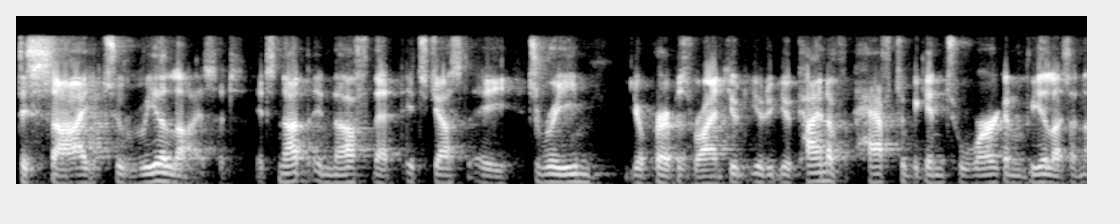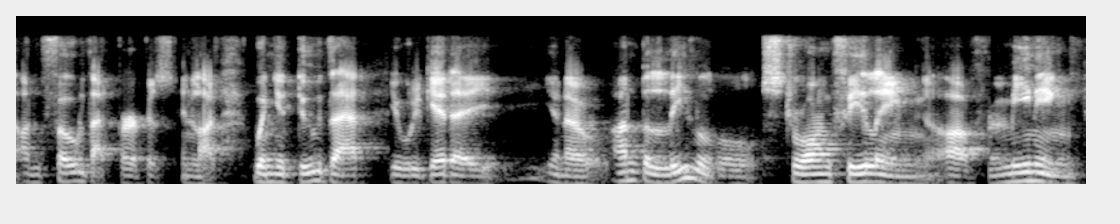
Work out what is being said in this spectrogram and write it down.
decide to realize it. It's not enough that it's just a dream, your purpose, right? You you you kind of have to begin to work and realize and unfold that purpose in life. When you do that, you will get a you know unbelievable strong feeling of meaning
